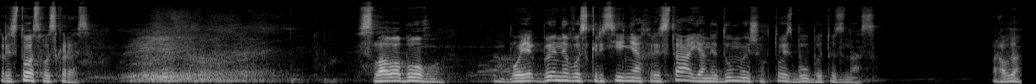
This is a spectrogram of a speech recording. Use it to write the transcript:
Христос Воскрес! Слава Богу! Бо якби не Воскресіння Христа, я не думаю, що хтось був би тут з нас. Правда?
